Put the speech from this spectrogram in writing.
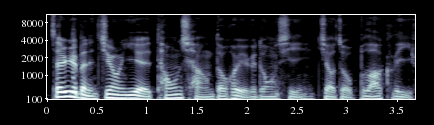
在日本的金融业，通常都会有一个东西叫做 block leave，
